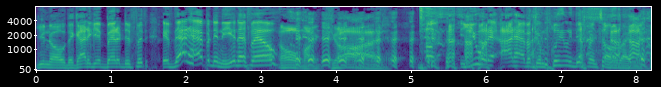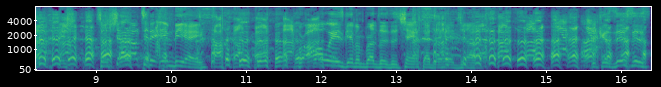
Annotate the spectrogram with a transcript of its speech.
you know they got to get better defense. If that happened in the NFL, oh my god, you would I'd have a completely different tone right now. so shout out to the NBA for always giving brothers a chance at the head job because this is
